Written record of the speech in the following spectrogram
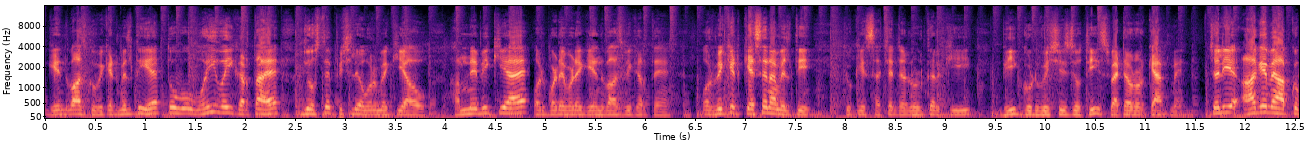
गेंदबाज को विकेट मिलती है तो वो वही वही करता है जो उसने पिछले ओवर में किया हो। हमने भी किया है और बड़े बड़े गेंदबाज भी करते हैं। और विकेट कैसे ना मिलती, क्योंकि सचिन तेंदुलकर की भी गुड विशेष जो थी स्वेटर और कैप में। चलिए, आगे मैं आपको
